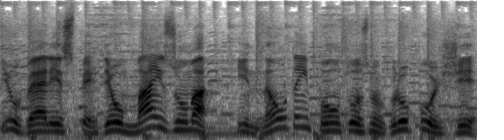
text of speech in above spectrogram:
e o Vélez perdeu mais uma e não tem pontos no grupo G.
